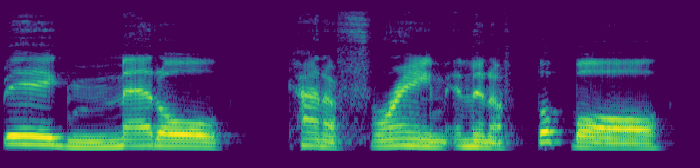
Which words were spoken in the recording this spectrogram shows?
big metal kind of frame and then a football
